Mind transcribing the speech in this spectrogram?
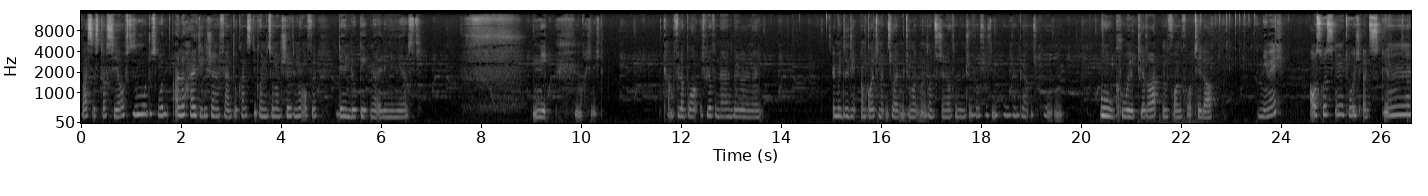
Was ist das hier? Aus diesem Modus wurden alle Heilgegenstände entfernt. Du kannst die Konditionen und Schilde nur auffüllen, indem du Gegner eliminierst. Nee, mache ich nicht. Kampflabor. Ich bin auf einem Bild. Nein. Ermittel die am Goldmitten zu halten. Mit dem du den auf den Schiff ausrüsten, um den Piraten zu finden. Uh, cool. Piraten von Fortilla. Nehme ich. Ausrüsten tue ich als Skin.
